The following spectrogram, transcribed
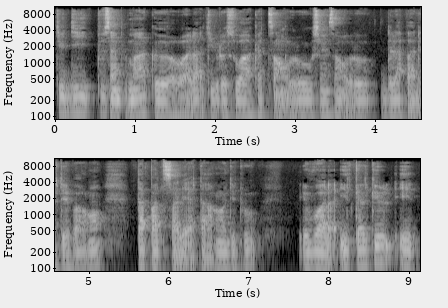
Tu dis tout simplement que voilà, tu reçois 400 euros ou 500 euros de la part de tes parents. T'as pas de salaire, t'as rien du tout. Et voilà, ils calculent et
